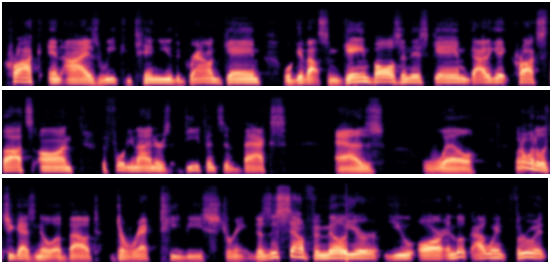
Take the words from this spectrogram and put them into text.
Croc and I as we continue the ground game. We'll give out some game balls in this game. Got to get Croc's thoughts on the 49ers defensive backs as well. But I want to let you guys know about DirecTV Stream. Does this sound familiar? You are, and look, I went through it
